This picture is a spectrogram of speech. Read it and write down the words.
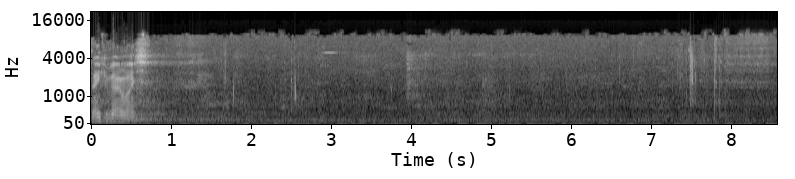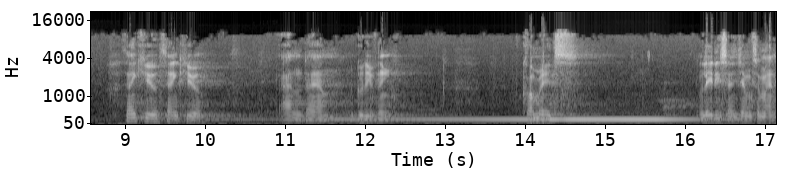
Thank you very much. Thank you, thank you, and um, good evening. Comrades, ladies and gentlemen,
